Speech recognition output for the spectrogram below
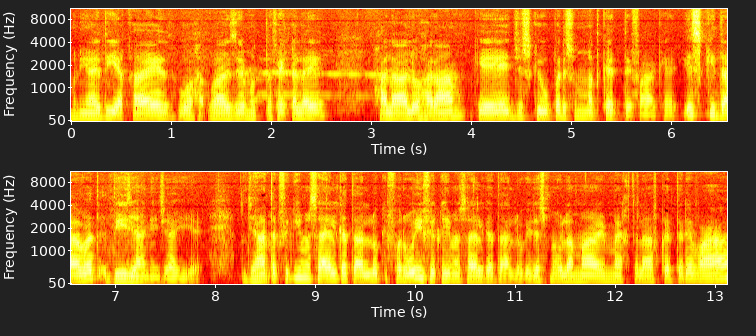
بنیادی عقائد، وہ واضح متفق علیہ حلال و حرام کے جس کے اوپر اس امت کا اتفاق ہے، اس کی دعوت دی جانی چاہیے۔ جہاں تک فقی مسائل کا تعلق فروئی فقی مسائل کا تعلق ہے، جس میں علماء علماء اختلاف کرتے رہے، وہاں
